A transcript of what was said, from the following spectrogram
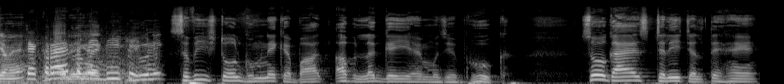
ये मैं सभी स्टॉल घूमने के बाद अब लग गई है मुझे भूख। सो गायस चलिए चलते हैं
